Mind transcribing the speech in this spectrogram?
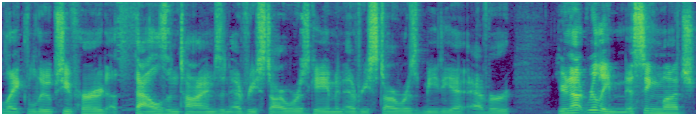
like loops you've heard a thousand times in every Star Wars game and every Star Wars media ever. You're not really missing much.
